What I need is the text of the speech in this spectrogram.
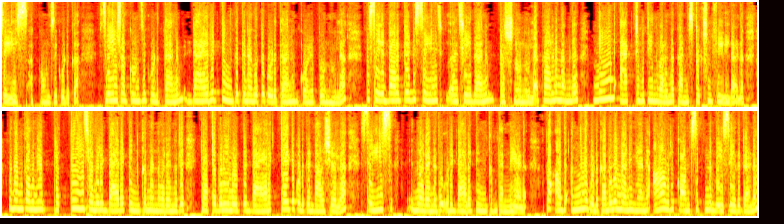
സെയിൽസ് അക്കൗണ്ട്സിൽ കൊടുക്കുക. സെയിൽസ് അക്കൗണ്ട്സിൽ കൊടുത്താലും ഡയറക്റ്റ് ഇൻകത്തിനകത്ത് കൊടുത്താലും കുഴപ്പമൊന്നുമില്ല. ഇപ്പൊ ഡയറക്റ്റായിട്ട് സെയിൽ ചെയ്താലും പ്രശ്നമൊന്നുമില്ല. കാരണം നമ്മുടെ മെയിൻ ആക്ടിവിറ്റി എന്ന് പറയുന്നത് കൺസ്ട്രക്ഷൻ ഫീൽഡാണ് അപ്പൊ നമുക്കതിനെ പ്രത്യേകിച്ച് അതൊരു ഡയറക്റ്റ് ഇൻകം എന്ന് പറയുന്ന ഒരു കാറ്റഗറിയിലോട്ട് ഡയറക്റ്റായിട്ട് കൊടുക്കേണ്ട ആവശ്യമില്ല. സെയിൽസ് എന്ന് പറയുന്നത് ഒരു ഡയറക്റ്റ് ഇൻകം തന്നെയാണ്. അപ്പൊ അത് അങ്ങനെ കൊടുക്കുക. അതുകൊണ്ടാണ് ഞാൻ ആ ഒരു കോൺസെപ്റ്റിനെ ബേസ് ചെയ്തിട്ടാണ്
